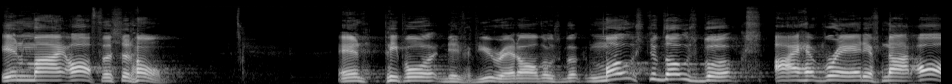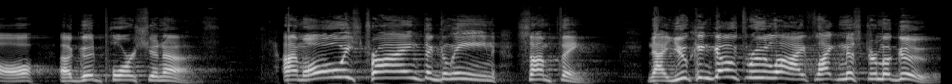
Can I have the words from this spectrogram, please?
in my office at home. And people, have you read all those books? Most of those books I have read, if not all, a good portion of. I'm always trying to glean something. Now, you can go through life like Mr. Magoo.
